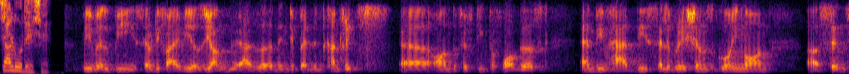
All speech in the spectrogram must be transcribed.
ચાલુ રહેશે We will be 75 years young as an independent country uh, on the 15th of August, and we've had these celebrations going on uh, since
